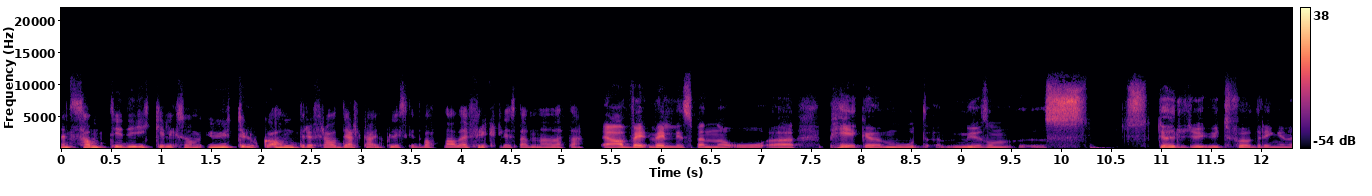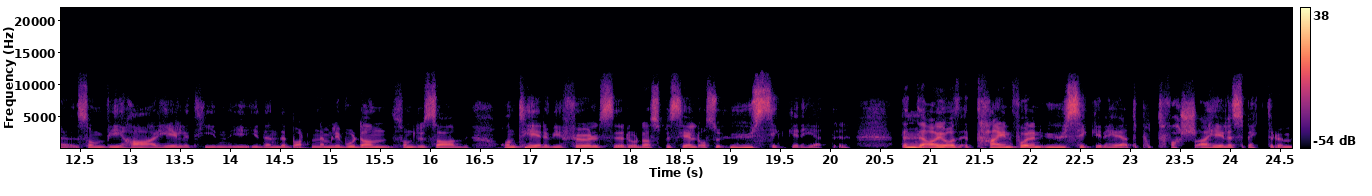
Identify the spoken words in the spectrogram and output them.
men samtidig ikke liksom utelukke andre fra å delta i den politiske debatten. Det er fryktelig spennende, dette. Ja, ve veldig spennende å uh, peke mot mye sånn større utfordringene som vi har hele tiden i, i, den debatten. Nemlig hvordan, som du sa, håndterer vi følelser, og da spesielt også usikkerheter. Dette mm. er jo et tegn for en usikkerhet på tvers av hele spektrum.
